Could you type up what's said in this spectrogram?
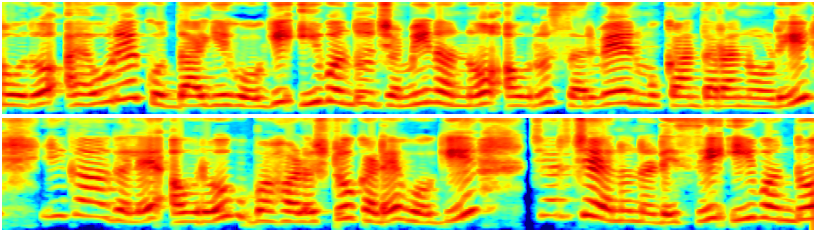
ಹೌದು, ಅವರೇ ಖುದ್ದಾಗಿ ಹೋಗಿ ಈ ಒಂದು ಜಮೀನನ್ನು ಅವರು ಸರ್ವೆ ಮುಖಾಂತರ ನೋಡಿ, ಈಗಾಗಲೇ ಅವರು ಬಹಳಷ್ಟು ಕಡೆ ಹೋಗಿ ಚರ್ಚೆಯನ್ನು ನಡೆಸಿ, ಈ ಒಂದು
